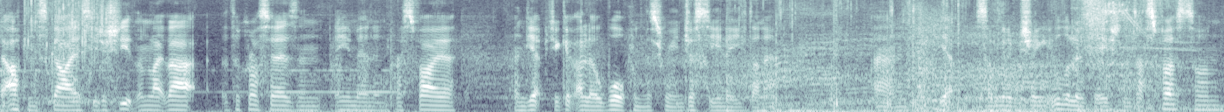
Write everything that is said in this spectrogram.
They're up in the sky, so you just shoot them like that with the crosshairs and aim in and press fire. And yep, you get a little warp on the screen just so you know you've done it. And yep, so I'm going to be showing you all the locations. That's first one,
